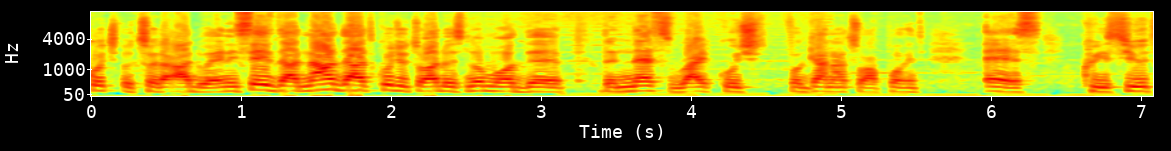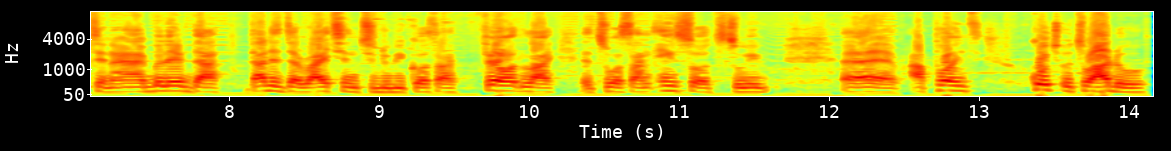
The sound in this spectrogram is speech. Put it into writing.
Coach Otto Addo, and he says that now that Coach Otto Addo is no more the the next right coach for Ghana to appoint is Chris Hughton, and I believe that that is the right thing to do because I felt like it was an insult to uh, appoint Coach Otto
